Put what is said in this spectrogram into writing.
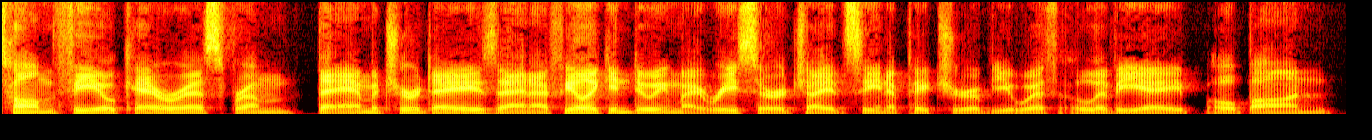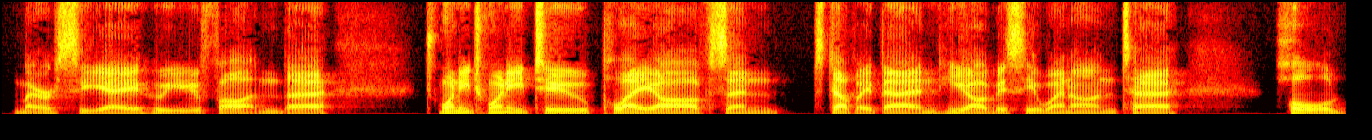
Tom Theocaris from the amateur days. And I feel like in doing my research, I had seen a picture of you with Olivier Aubin Mercier, who you fought in the 2022 playoffs and stuff like that. And he obviously went on to hold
